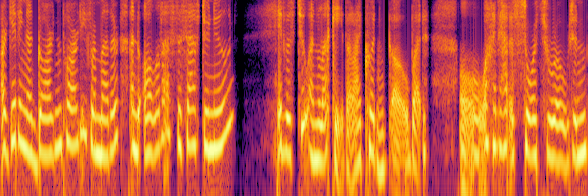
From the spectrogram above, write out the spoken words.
are giving a garden party for Mother and all of us this afternoon? It was too unlucky that I couldn't go, but oh, I've had a sore throat, and,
